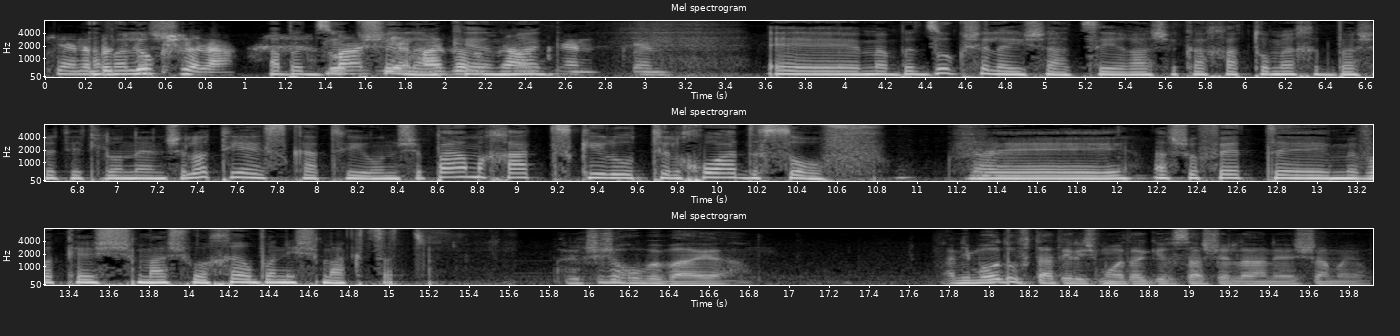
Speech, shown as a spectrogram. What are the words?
כן, הבת זוג שלה. הבת זוג שלה, כן. מה... כן, כן. Um, הבת זוג של האישה הצעירה שככה תומכת בה שתתלונן, שלא תהיה עסקת טיעון, שפעם אחת כאילו תלכו עד הסוף. כן. והשופט uh, מבקש משהו אחר, בוא נשמע קצת. אני חושב שאנחנו בבעיה. אני מאוד הופתעתי לשמוע את הגרסה של הנאשם היום.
